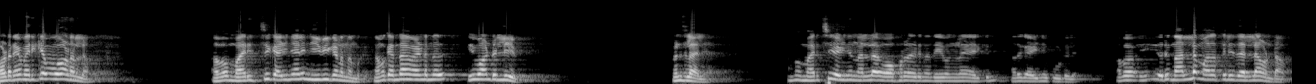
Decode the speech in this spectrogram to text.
ഉടനെ മരിക്കാൻ പോവാണല്ലോ. അപ്പൊ മരിച്ചു കഴിഞ്ഞാലും ജീവിക്കണം നമുക്ക്. നമുക്ക് എന്താ വേണ്ടത് വി വാണ്ട് ടു ലീവ് മനസ്സിലായില്ലേ? അപ്പൊ മരിച്ചു കഴിഞ്ഞ് നല്ല ഓഫർ വരുന്ന ദൈവങ്ങളെ ആയിരിക്കും അത് കഴിഞ്ഞ് കൂടുതൽ. അപ്പൊ ഈ ഒരു നല്ല മതത്തിൽ ഇതെല്ലാം ഉണ്ടാവും.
